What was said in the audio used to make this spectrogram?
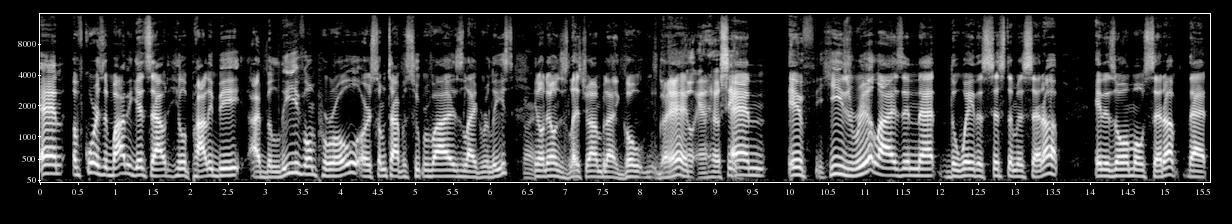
And of course, if Bobby gets out, he'll probably be, I believe, on parole or some type of supervised like release. You know, they don't just let you out and be like, go, go ahead. No, and he'll see. And if he's realizing that the way the system is set up, it is almost set up that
